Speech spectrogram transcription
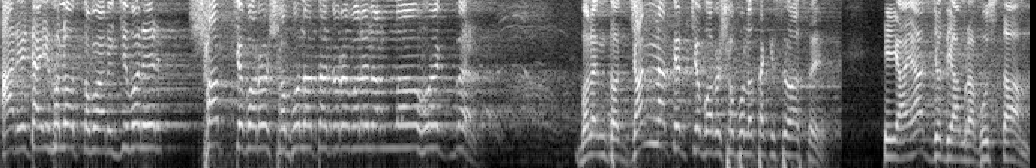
আর এটাই হলো তোমার জীবনের সবচেয়ে বড় সফলতা করে বলেন আল্লাহ একবার বলেন তো, জান্নাতের চেয়ে বড় সফলতা কিছু আছে? এই আয়াত যদি আমরা বুঝতাম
